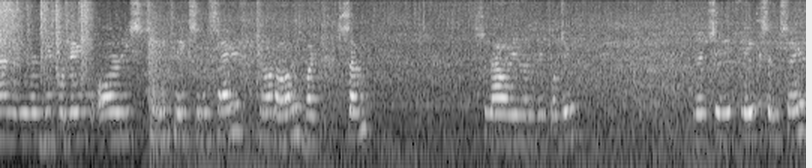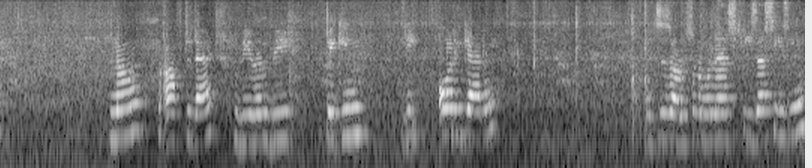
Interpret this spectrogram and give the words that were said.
And we will be putting all these chili flakes inside. Not all but some. So now we will be putting the chili flakes inside. Now after that we will be taking the oregano which is also known as pizza seasoning.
